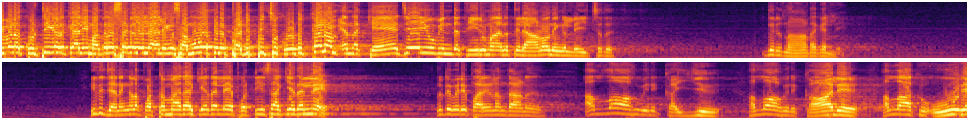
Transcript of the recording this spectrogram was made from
ഇവിടെ കുട്ടികൾക്ക് അല്ലെങ്കിൽ മദ്രസകളിൽ അല്ലെങ്കിൽ സമൂഹത്തിന് പഠിപ്പിച്ചു കൊടുക്കണം എന്ന കെ ജെ യുവിന്റെ തീരുമാനത്തിലാണോ നിങ്ങൾ ലയിച്ചത്? ഇതൊരു നാടകല്ലേ? ഇത് ജനങ്ങളെ പൊട്ടന്മാരാക്കിയതല്ലേ? പൊട്ടീസാക്കിയതല്ലേ? എന്നിട്ട് ഇവർ പറയണെന്താണ് അള്ളാഹുവിന് കയ്യ് അള്ളാഹുവിന് കാൽ അള്ളാഹ്ക്ക് ഊര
